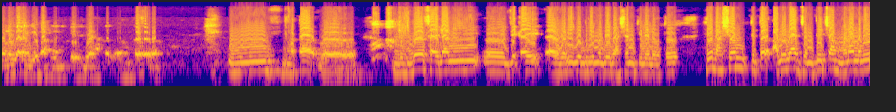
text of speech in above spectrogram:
मनोज पाटलांनी केलेली आहे हातात कसं आता भुजबळ साहेबांनी जे काही अं, भाषण केलेलं होतं हे भाषण तिथं आलेल्या जनतेच्या मनामध्ये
